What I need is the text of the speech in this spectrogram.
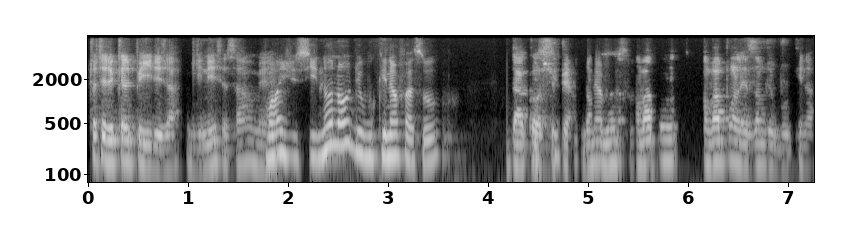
Toi, tu es de quel pays déjà? Guinée, c'est ça? Moi, je suis. Non, non, du Burkina Faso. D'accord, super. Donc, on va, prendre, on va prendre l'exemple de Burkina.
